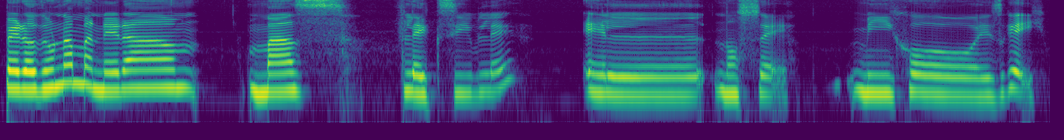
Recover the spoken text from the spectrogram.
pero de una manera más flexible, el, no sé, mi hijo es gay.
